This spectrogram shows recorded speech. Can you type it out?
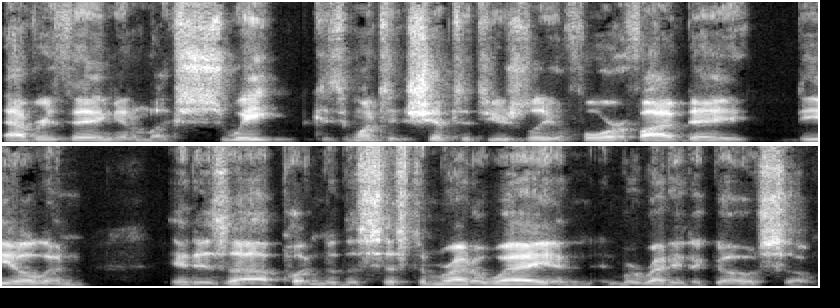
everything. And I'm like, sweet, because once it ships, it's usually a four or five day deal, and it is uh, put into the system right away, and, and we're ready to go. So.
